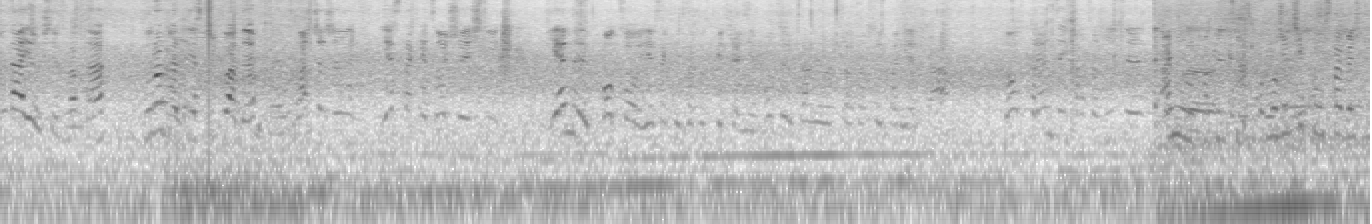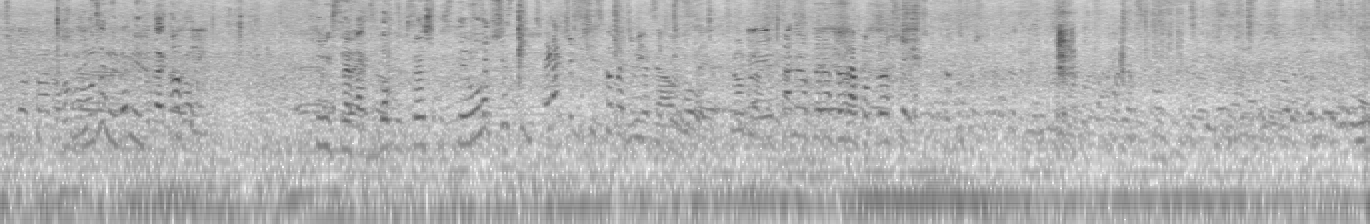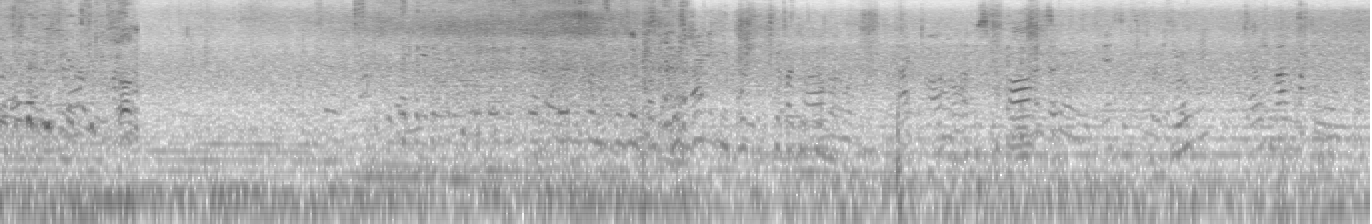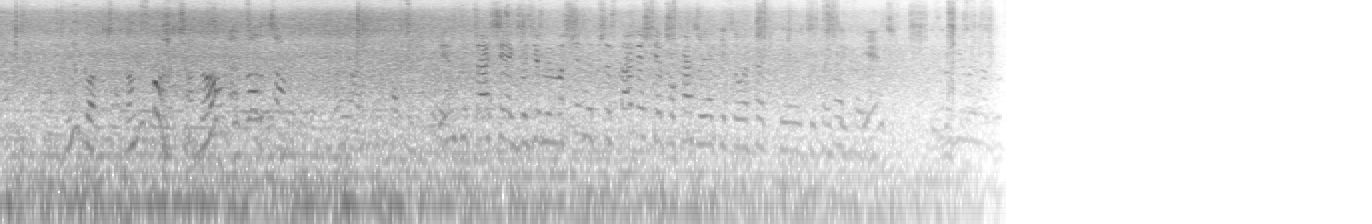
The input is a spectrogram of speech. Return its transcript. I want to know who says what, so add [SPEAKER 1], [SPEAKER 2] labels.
[SPEAKER 1] Przydają się, prawda? Tu rower jest przykładem, zwłaszcza, że jest takie coś, że jeśli wiemy po co jest jakieś zabezpieczenie, po co jest dana na przykład właśnie barierka, to prędzej pracownicy... Ani to możecie poustawiać ludzi dookoła
[SPEAKER 2] No,
[SPEAKER 1] maszyny?
[SPEAKER 2] możemy, pewnie, że tak. tylko
[SPEAKER 1] Okej.
[SPEAKER 2] W których strefach? Z boku chcesz i z tyłu?
[SPEAKER 1] Ze wszystkich, tak żeby się schować, żeby nie było. Pana operatora poproszę. Tak, o. O. Ja już mam... Wyborcza, no wyborcza, no. W międzyczasie, jak będziemy maszyny przestawiać, ja pokażę, jakie są efekty tutaj tych zdjęć.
